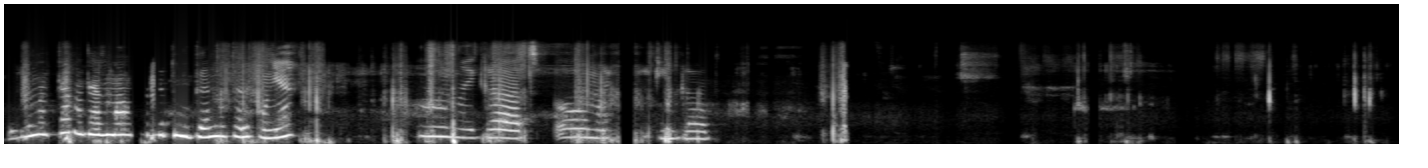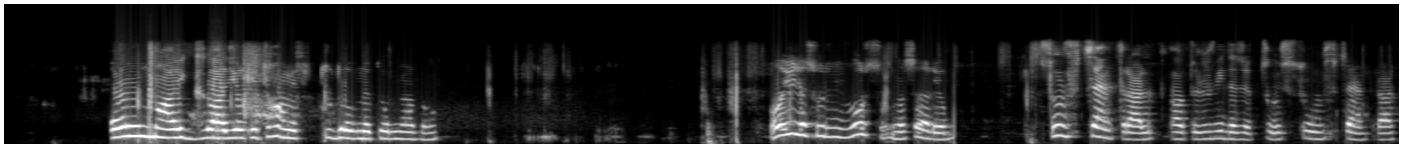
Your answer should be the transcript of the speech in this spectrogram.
Ja mam taką teraz małą klawiaturkę na telefonie. Oh my god. Oh my fucking god. Oh my god, jakie tam jest cudowne tornado. O ile survivorsów, na serio. Surf Central. O, to już widać, że tu jest Surf Central.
